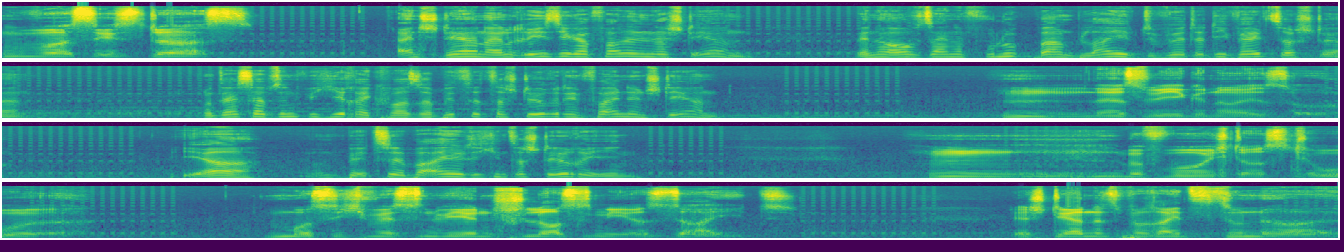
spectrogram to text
Was ist das? Ein Stern, ein riesiger fallender Stern. Wenn er auf seiner Flugbahn bleibt, wird er die Welt zerstören. Und deshalb sind wir hier, Rayquaza. Bitte zerstöre den fallenden Stern. Hm, deswegen also. Ja, und bitte beeil dich und zerstöre ihn. Hm, bevor ich das tue, muss ich wissen, wie entschlossen ihr seid. Der Stern ist bereits zu nahe.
